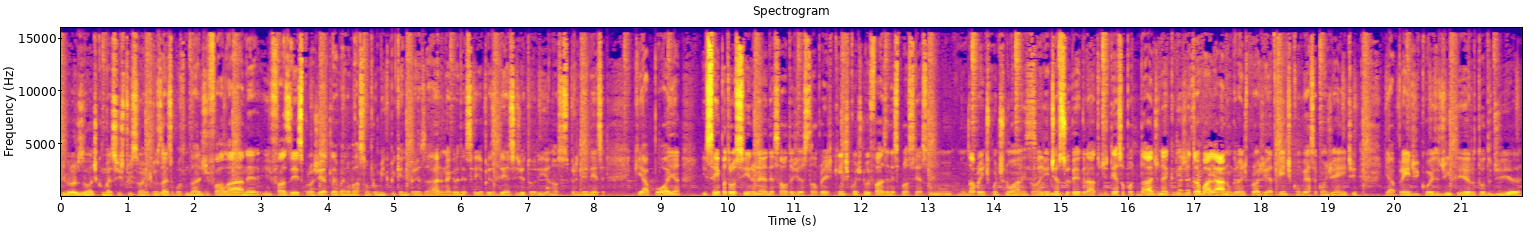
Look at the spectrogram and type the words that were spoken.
de Belo Horizonte como essa instituição que nos dá essa oportunidade de falar né, e fazer esse projeto, levar inovação para o micro e pequeno empresário. Né, agradecer a presidência, a diretoria, a nossa superintendência que apoia e sem patrocínio né, dessa alta gestão para que a gente continue fazendo esse processo não, não dá para a gente continuar. Né? Então sem a gente é dúvida. é super grato de ter essa oportunidade, né, Cris, de trabalhar num grande projeto que a gente conversa com gente e aprende coisa o dia inteiro, todo dia.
